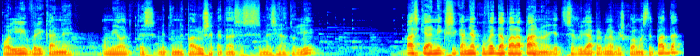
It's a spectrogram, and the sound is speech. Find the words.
πολλοί βρήκανε ομοιότητες με την παρούσα κατάσταση στη Μέση Ανατολή. Μπας και ανοίξει καμιά κουβέντα παραπάνω γιατί σε δουλειά πρέπει να βρισκόμαστε πάντα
